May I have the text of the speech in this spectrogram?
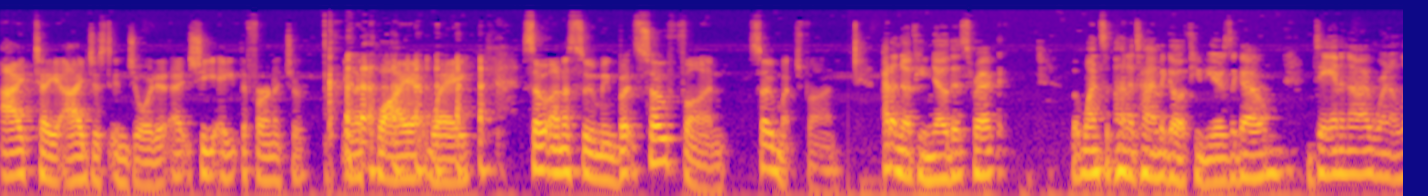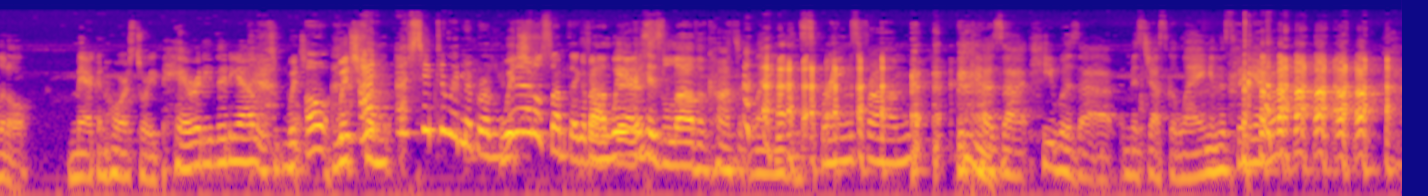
I tell you, I just enjoyed it. I- She ate the furniture in a quiet way, so unassuming, but so fun, so much fun. I don't know if you know this, Rick, but once upon a time ago, a few years ago, Dan and I were in a little American Horror Story parody video, which which, Oh, which from I, I seem to remember a Which- little something about where this. his love of Constant Lang springs from, because uh, he was uh, Miss Jessica Lange in this video.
